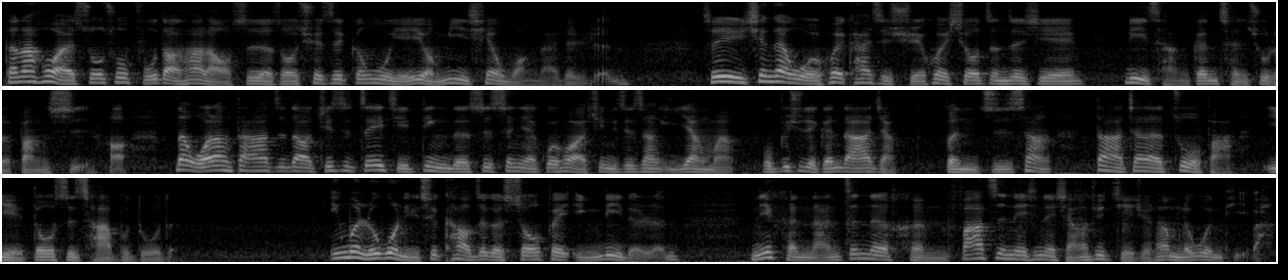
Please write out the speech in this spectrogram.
但他后来说出辅导他老师的时候，却是跟我也有密切往来的人。所以现在我会开始学会修正这些立场跟陈述的方式。好，那我让大家知道，其实这一集定的是生涯规划心理智商一样吗？我必须得跟大家讲，本质上大家的做法也都是差不多的。因为如果你是靠这个收费盈利的人，你很难真的很发自内心的想要去解决他们的问题吧，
